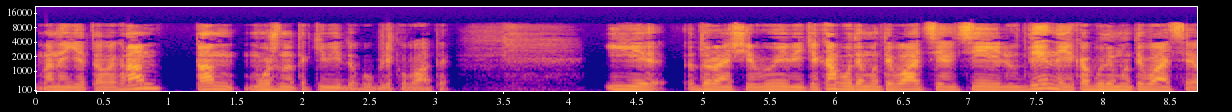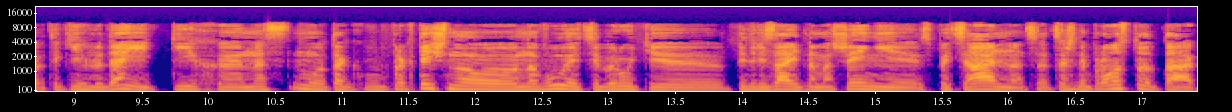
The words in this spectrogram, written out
У мене є Telegram, там можна такі відео публікувати. І, до речі, виявіть, яка буде мотивація цієї людини, яка буде мотивація в таких людей, яких е, нас ну так практично на вулиці беруть, е, підрізають на машині спеціально. Це, це ж не просто так,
